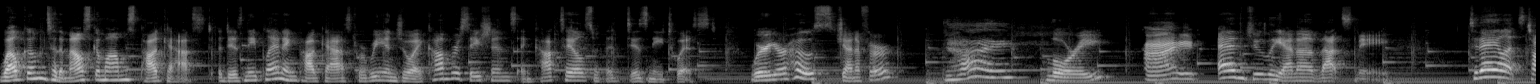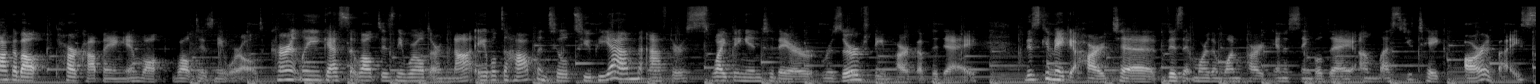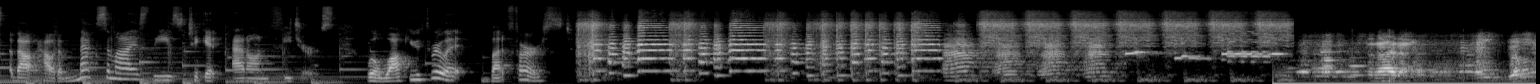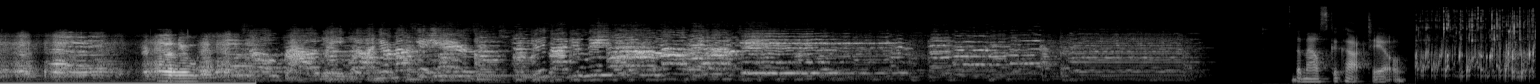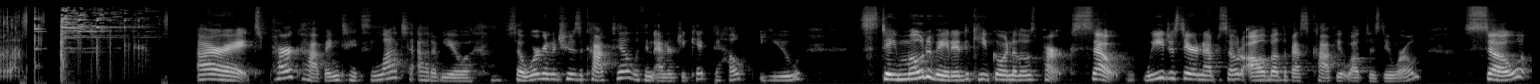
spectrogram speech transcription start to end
Welcome to the MousekeMoms podcast, a Disney planning podcast where we enjoy conversations and cocktails with a Disney twist. We're your hosts, Jennifer. Hi. Lori. Hi. And Juliana, that's me. Today, let's talk about park hopping in Walt, Walt, Disney World. Currently, guests at Walt Disney World are not able to hop until 2 p.m. after swiping into their reserved theme park of the day. This can make it hard to visit more than one park in a single day unless you take our advice about how to maximize these ticket add on features. We'll walk you through it, but first. Tonight, The Mouseke cocktail. All right. Park hopping takes a lot out of you. So, we're going to choose a cocktail with an energy kick to help you stay motivated to keep going to those parks. So, we just aired an episode all about the best coffee at Walt Disney World. So,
